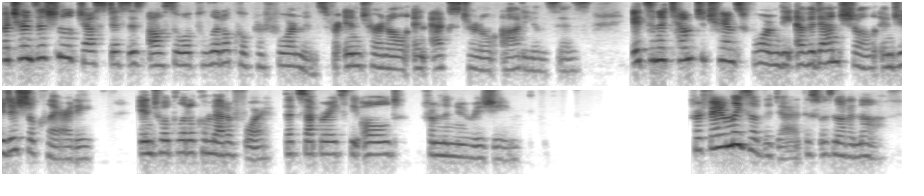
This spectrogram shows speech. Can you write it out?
But transitional justice is also a political performance for internal and external audiences. It's an attempt to transform the evidential and judicial clarity into a political metaphor that separates the old from the new regime. For families of the dead, this was not enough.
